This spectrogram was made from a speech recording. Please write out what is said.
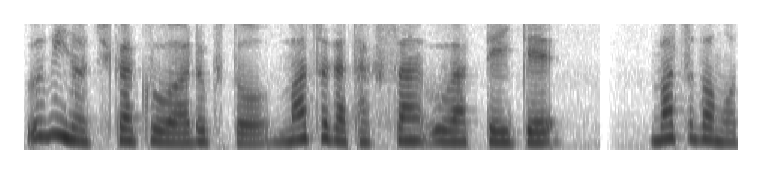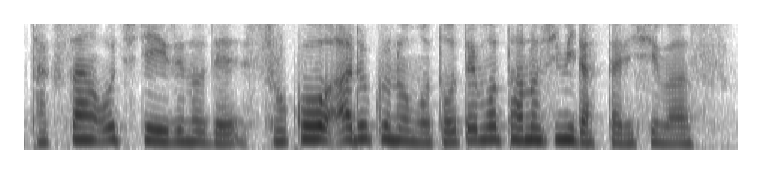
海の近くを歩くと松がたくさん植わっていて、松葉もたくさん落ちているので、そこを歩くのもとても楽しみだったりします。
